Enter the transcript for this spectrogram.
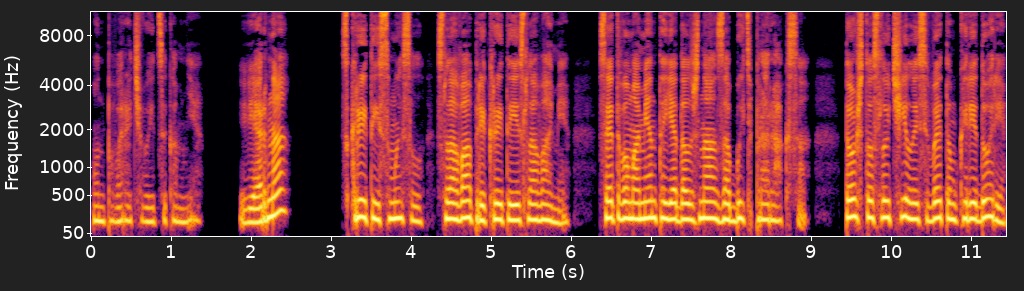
Он поворачивается ко мне. «Верно?» Скрытый смысл, слова, прикрытые словами — с этого момента я должна забыть про Ракса. То, что случилось в этом коридоре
